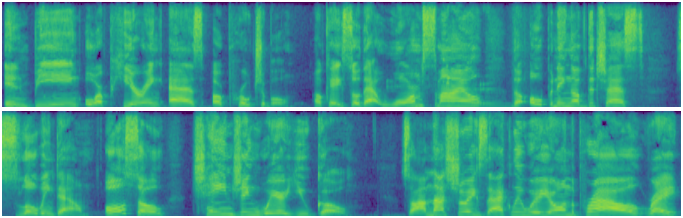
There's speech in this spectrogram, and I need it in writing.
in being or appearing as approachable. Okay, so that warm smile, okay. the opening of the chest, slowing down. Also, changing where you go. So, I'm not sure exactly where you're on the prowl, right?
